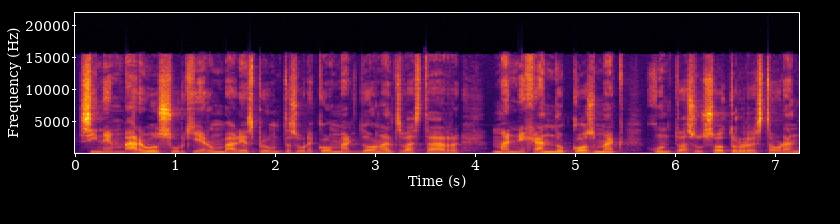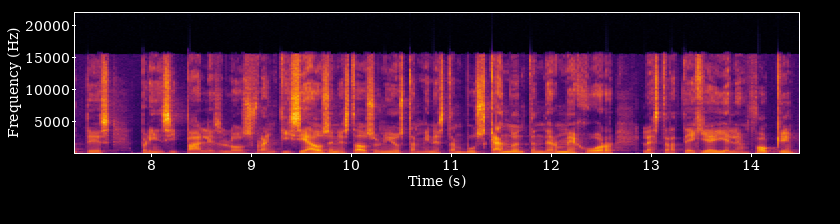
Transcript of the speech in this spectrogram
Sin embargo, surgieron varias preguntas sobre cómo McDonald's va a estar manejando Cosmac junto a sus otros restaurantes principales. Los franquiciados en Estados Unidos también están buscando entender mejor la estrategia y el enfoque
